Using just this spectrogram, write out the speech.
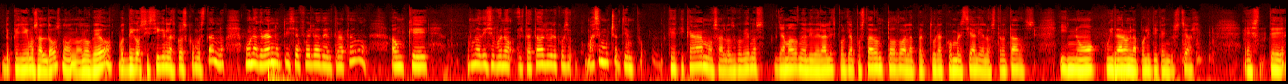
de que lleguemos al 2, no, no lo veo. Digo, si siguen las cosas como están, ¿no? Una gran noticia fue lo del tratado, aunque uno dice, bueno, el Tratado de Libre Comercio, hace mucho tiempo criticábamos a los gobiernos llamados neoliberales porque apostaron todo a la apertura comercial y a los tratados y no cuidaron la política industrial. Este,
